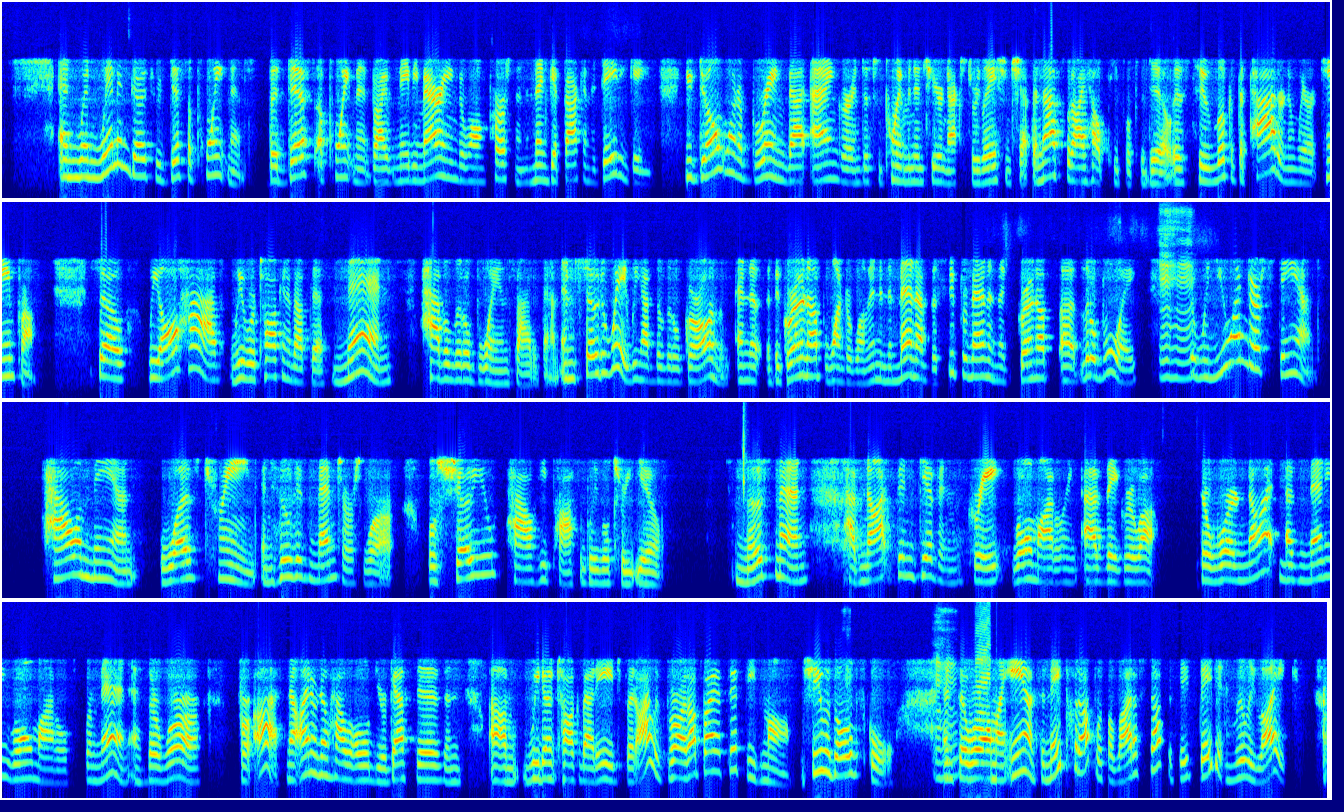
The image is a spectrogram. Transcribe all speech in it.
And when women go through disappointments, the disappointment by maybe marrying the wrong person and then get back in the dating game, you don't want to bring that anger and disappointment into your next relationship. And that's what I help people to do is to look at the pattern and where it came from. So we all have, we were talking about this, men have a little boy inside of them. And so do we. We have the little girl and the, and the, the grown up Wonder Woman, and the men have the Superman and the grown up uh, little boy. Mm-hmm. So when you understand how a man was trained and who his mentors were, will show you how he possibly will treat you. Most men have not been given great role modeling as they grew up. There were not hmm. as many role models for men as there were for us. Now, I don't know how old your guest is, and um, we don't talk about age, but I was brought up by a 50s mom. She was old school. Mm-hmm. And so were all my aunts, and they put up with a lot of stuff that they, they didn't really like,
